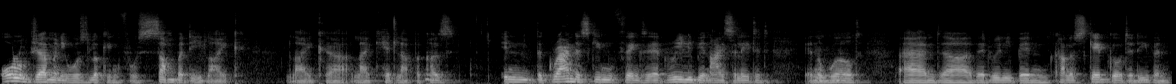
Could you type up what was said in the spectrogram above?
all of Germany was looking for somebody like like uh, like Hitler because in the grander scheme of things, it had really been isolated in the mm-hmm. world and uh, they'd really been kind of scapegoated even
